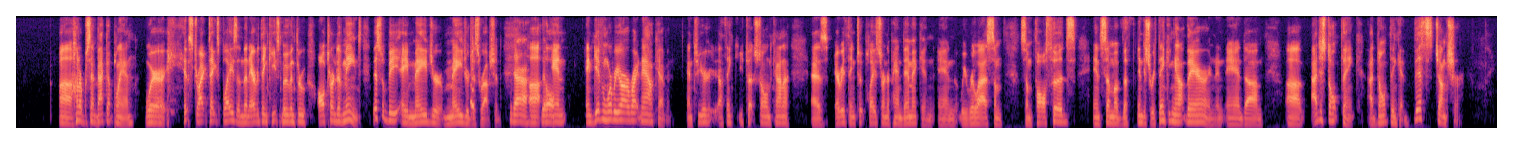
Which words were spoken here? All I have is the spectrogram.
uh, 100% backup plan where a strike takes place and then everything keeps moving through alternative means. This would be a major, major disruption. Yeah. Uh, yeah. And and given where we are right now, Kevin, and to your, I think you touched on kind of as everything took place during the pandemic, and and we realized some some falsehoods and some of the industry thinking out there, and and and um, uh, I just don't think, I don't think at this juncture,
